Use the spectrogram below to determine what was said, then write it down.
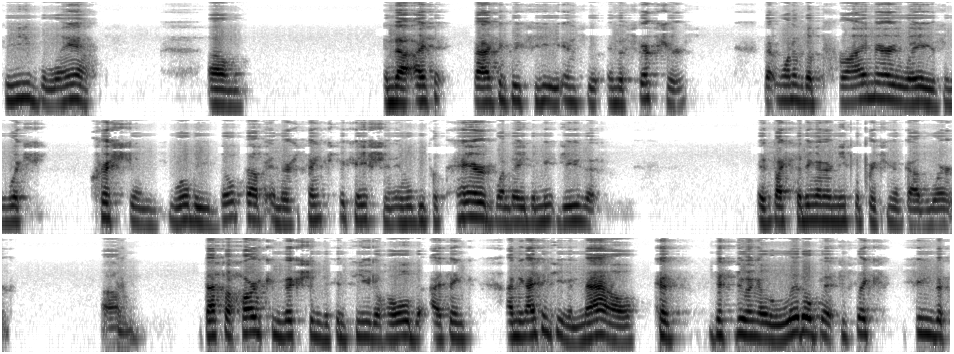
feed the lambs. Um, and that I think that I think we see in, in the scriptures that one of the primary ways in which Christians will be built up in their sanctification and will be prepared one day to meet Jesus is by sitting underneath the preaching of God's word. Um, that's a hard conviction to continue to hold. I think. I mean, I think even now, because just doing a little bit, just like seeing the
